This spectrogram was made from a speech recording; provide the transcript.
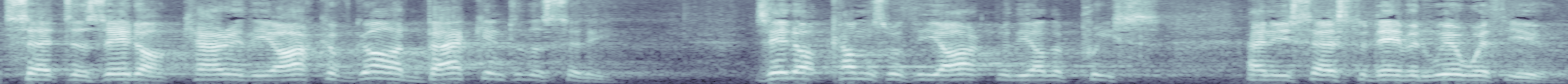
said to Zadok, Carry the ark of God back into the city. Zadok comes with the ark with the other priests, and he says to David, We're with you.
